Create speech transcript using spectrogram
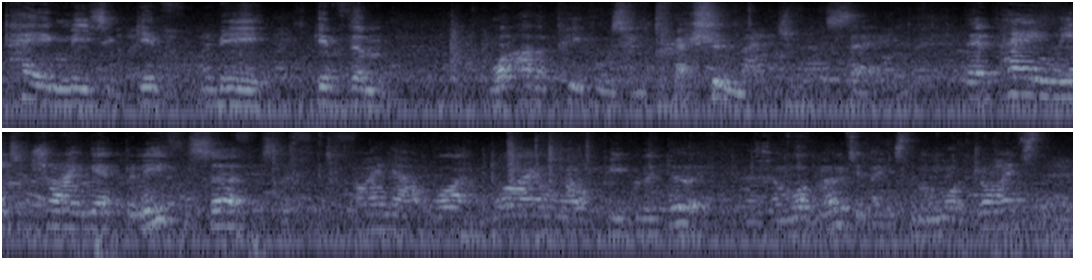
paying me to give me, give them what other people's impression management is saying. They're paying me to try and get beneath the surface to, to find out why, why and what people are doing and, and what motivates them and what drives them.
